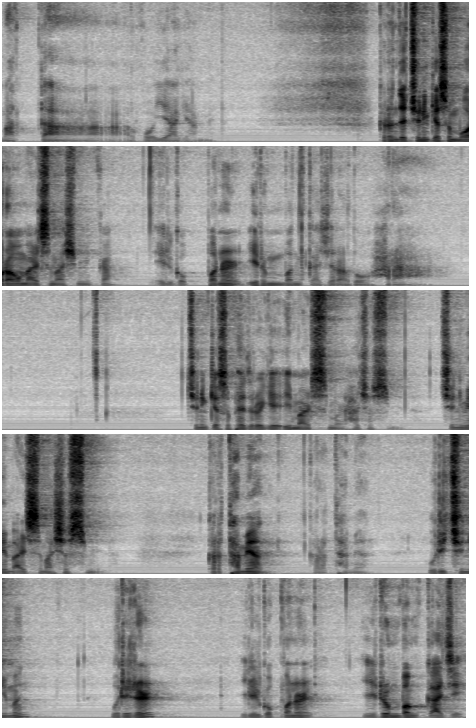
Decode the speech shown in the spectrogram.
맞다고 이야기합니다. 그런데 주님께서 뭐라고 말씀하십니까? 일곱 번을 일흔 번까지라도 하라. 주님께서 베드로에게 이 말씀을 하셨습니다. 주님이 말씀하셨습니다. 그렇다면 그렇다면 우리 주님은 우리를 일곱 번을 일흔 번까지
